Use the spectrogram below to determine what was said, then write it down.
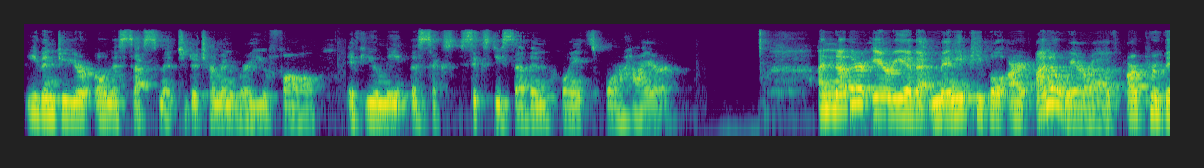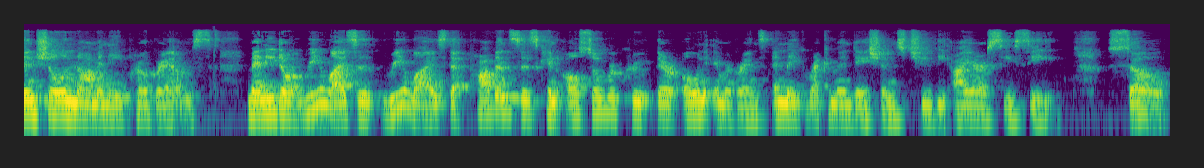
even do your own assessment to determine where you fall if you meet the 67 points or higher Another area that many people are unaware of are provincial nominee programs. Many don't realize, realize that provinces can also recruit their own immigrants and make recommendations to the IRCC. So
